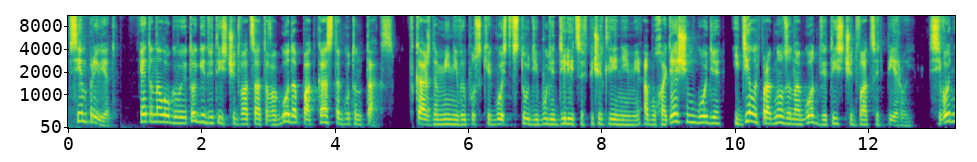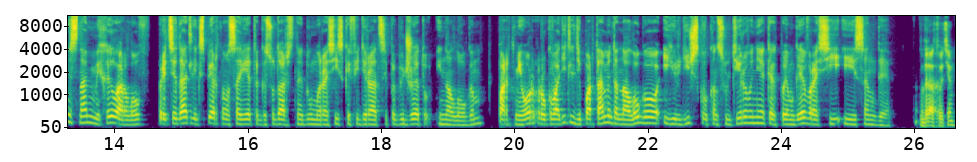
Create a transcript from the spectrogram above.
Всем привет! Это налоговые итоги 2020 года подкаста Guten Tax. В каждом мини-выпуске гость в студии будет делиться впечатлениями об уходящем годе и делать прогнозы на год 2021. Сегодня с нами Михаил Орлов, председатель экспертного совета Государственной Думы Российской Федерации по бюджету и налогам, партнер, руководитель Департамента налогового и юридического консультирования КПМГ в России и СНГ. Здравствуйте.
